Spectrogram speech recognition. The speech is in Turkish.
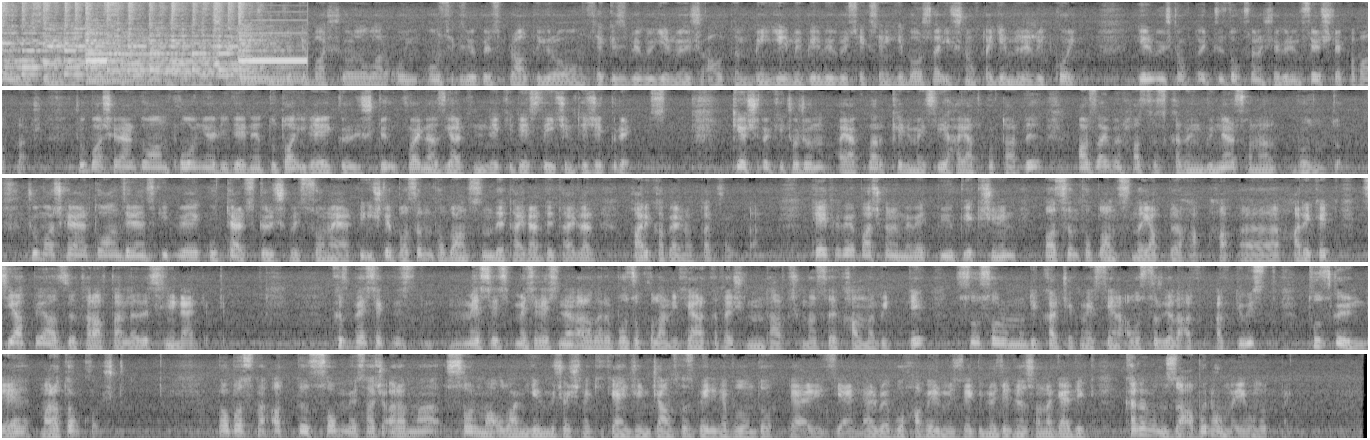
Sevgili Öncelikle başlıyor dolar 18,06 euro 18,23 altın 1021,82 borsa 3.21 bitcoin 23.393'e gün yükselişle kapattılar. Cumhurbaşkanı Erdoğan Polonya liderine Duda ile görüştü. Ukrayna ziyaretindeki desteği için teşekkür etti. 2 yaşındaki çocuğun ayaklar kelimesi hayat kurtardı. Alzheimer hastası kadın günler sonra bulundu. Cumhurbaşkanı Erdoğan, Zelenski ve Guterres görüşmesi sona erdi. İşte basın toplantısının detaylar detaylar harikahaber.com'da. TFF Başkanı Mehmet Büyükekşi'nin basın toplantısında yaptığı ha- ha- e, hareket siyah beyazlı taraftarları sinirlendirdi. Kız meselesinden araları bozuk olan iki arkadaşının tartışması kanla bitti. Su sorununu dikkat çekmek isteyen Avusturyalı ak- aktivist Tuz Gölü'nde maraton koştu. Babasına attığı son mesaj arama sorma olan 23 yaşındaki gencin cansız bedeni bulundu değerli izleyenler ve bu haberimizde gün özelinin sonuna geldik. Kanalımıza abone olmayı unutmayın.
